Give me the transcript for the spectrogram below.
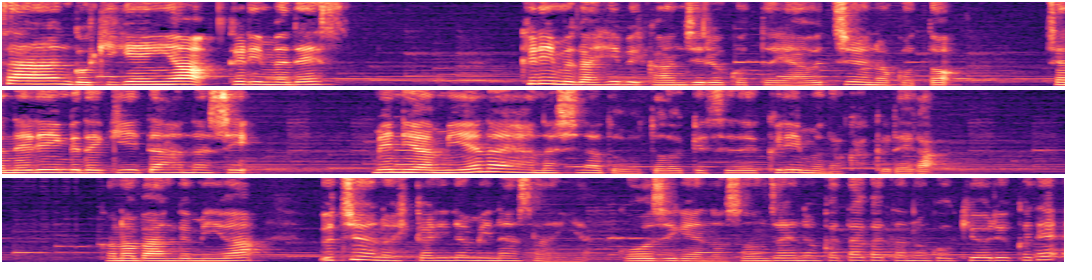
さんごきげんよう、クリムです。クリムが日々感じることや宇宙のこと、チャネリングで聞いた話、目には見えない話などをお届けするクリムの隠れ家。この番組は宇宙の光の皆さんや高次元の存在の方々のご協力で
